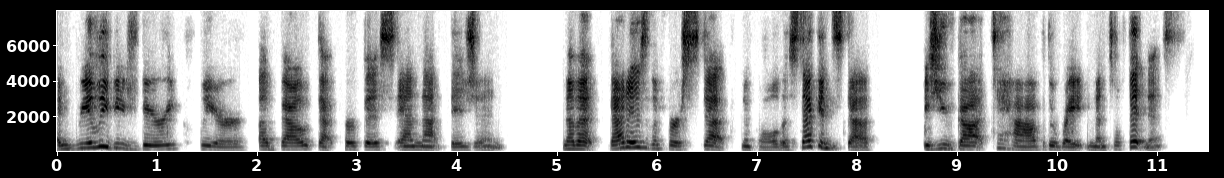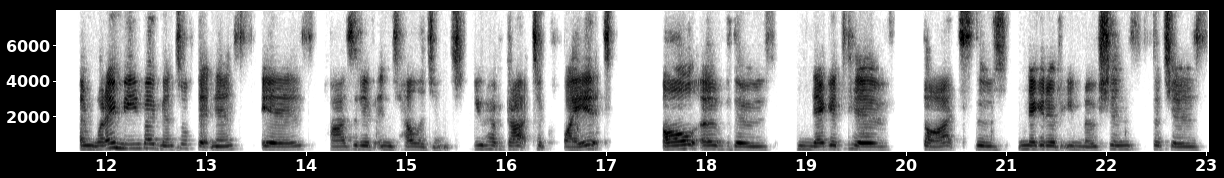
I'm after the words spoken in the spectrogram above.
And really be very clear about that purpose and that vision. Now that that is the first step, Nicole. The second step is you've got to have the right mental fitness. And what I mean by mental fitness is positive intelligence. You have got to quiet all of those negative thoughts, those negative emotions, such as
